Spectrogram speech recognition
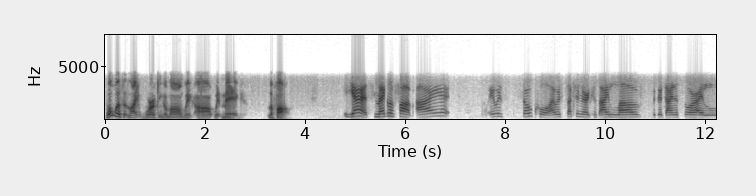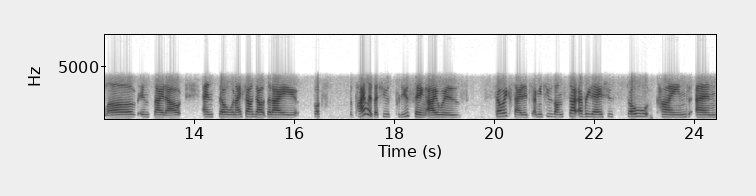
what was it like working along with uh with Meg LeFauve? Yes, Meg LeFauve. I it was so cool. I was such a nerd because I love The Good Dinosaur. I love Inside Out, and so when I found out that I booked the pilot that she was producing, I was so excited. I mean, she was on set every day. She was so kind and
